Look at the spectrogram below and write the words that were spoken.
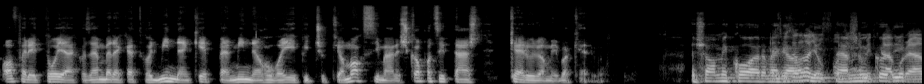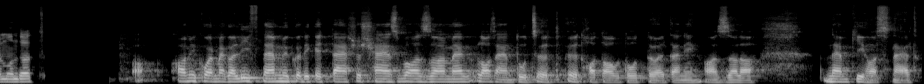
afelé tolják az embereket, hogy mindenképpen mindenhova építsük ki a maximális kapacitást, kerül, amibe kerül. És amikor meg Ez a nagyon fontos, nem amit működik, elmondott. Amikor meg a lift nem működik egy társasházban, azzal meg lazán tudsz 5-6 autót tölteni azzal a nem kihasznált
